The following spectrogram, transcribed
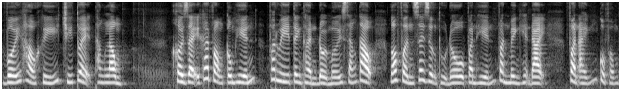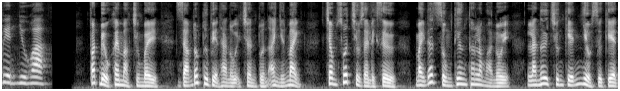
với hào khí trí tuệ Thăng Long khởi dậy khát vọng công hiến, phát huy tinh thần đổi mới sáng tạo, góp phần xây dựng thủ đô văn hiến văn minh hiện đại. Phản ánh của phóng viên Như Hoa. Phát biểu khai mạc trưng bày, Giám đốc Thư viện Hà Nội Trần Tuấn Anh nhấn mạnh, trong suốt chiều dài lịch sử, mảnh đất dùng thiêng Thăng Long Hà Nội là nơi chứng kiến nhiều sự kiện,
